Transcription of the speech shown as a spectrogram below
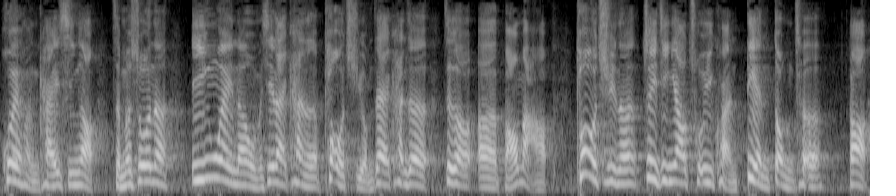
会很开心哦。怎么说呢？因为呢，我们先来看了 Porsche，我们再来看这这个呃宝马哦，Porsche 呢最近要出一款电动车。哦，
